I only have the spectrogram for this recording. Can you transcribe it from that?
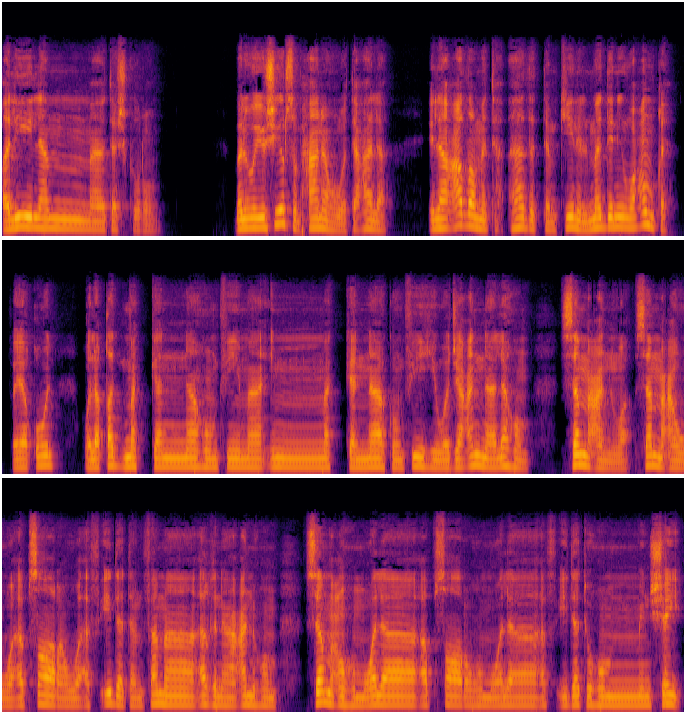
قليلا ما تشكرون. بل ويشير سبحانه وتعالى إلى عظمة هذا التمكين المدني وعمقه فيقول ولقد مكناهم فيما إن مكناكم فيه وجعلنا لهم سمعا وسمعا وأبصارا وأفئدة فما أغنى عنهم سمعهم ولا أبصارهم ولا أفئدتهم من شيء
